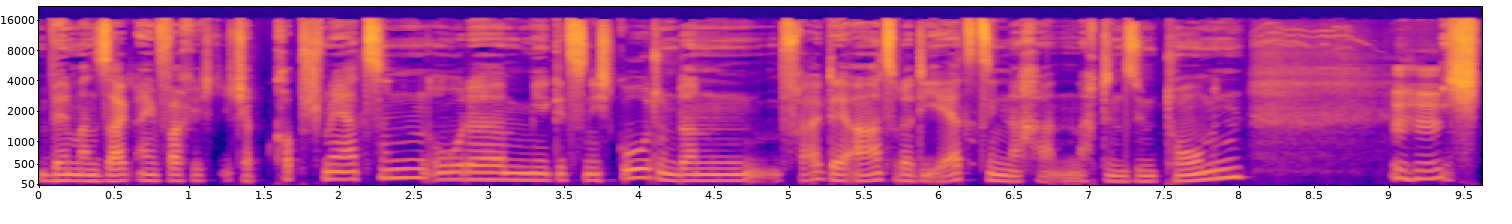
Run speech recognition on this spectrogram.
wenn man sagt einfach, ich, ich habe Kopfschmerzen oder mir geht's nicht gut und dann fragt der Arzt oder die Ärztin nach, nach den Symptomen Mhm. Ich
